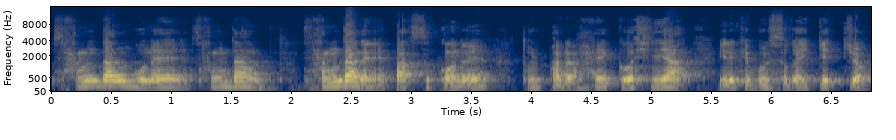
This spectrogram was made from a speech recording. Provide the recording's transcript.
상당분의 상당 상단의 박스권을 돌파를 할 것이냐 이렇게 볼 수가 있겠죠.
